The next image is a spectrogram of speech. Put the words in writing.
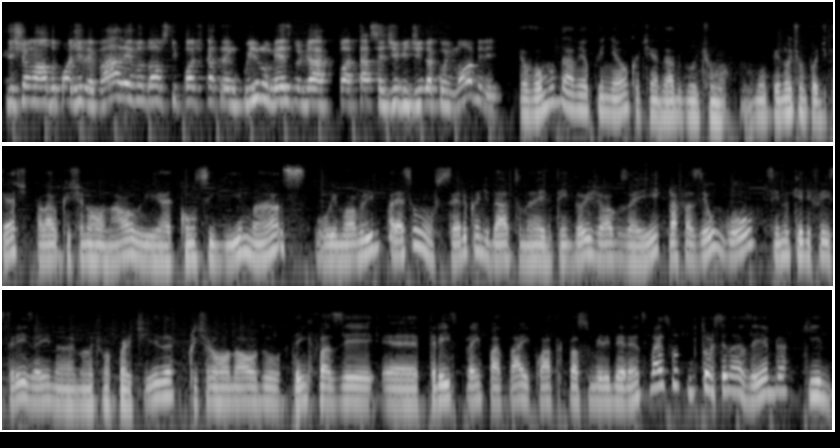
Cristiano Ronaldo pode levar? Lewandowski pode ficar tranquilo mesmo já com a taça dividida com o Immobile? Eu vou mudar a minha opinião, que eu tinha dado no, último, no penúltimo podcast. Falava que Cristiano Ronaldo ia conseguir, mas o Immobile parece um sério candidato, né? Ele tem dois jogos aí para fazer um gol, sendo que ele fez três aí na, na última partida. O Cristiano Ronaldo tem que fazer é, três para empatar e quatro para assumir a liderança, mas vou torcer na zebra, que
